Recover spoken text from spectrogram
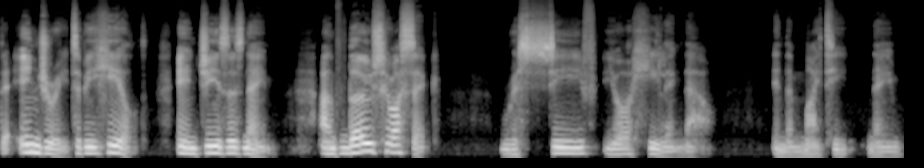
the injury to be healed in Jesus' name. And those who are sick, receive your healing now in the mighty name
